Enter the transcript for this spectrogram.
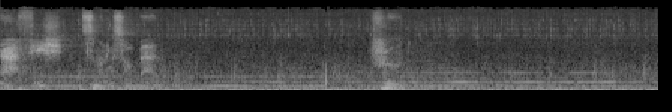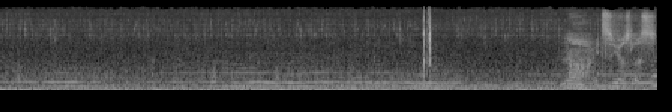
Ah, fish. It's smelling so bad. It's useless.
